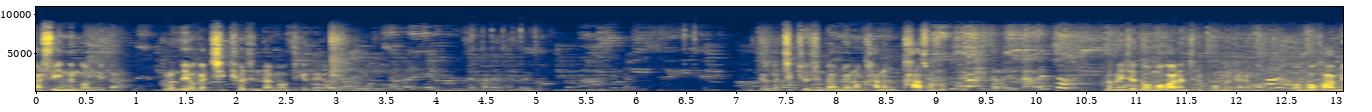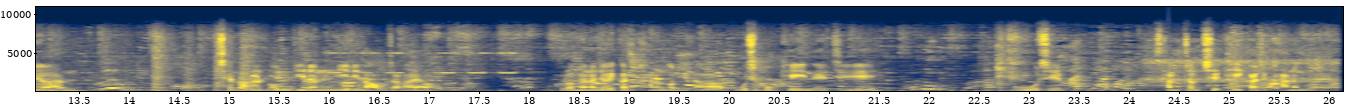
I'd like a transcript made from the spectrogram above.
갈 수 있는 겁니다. 그런데 여기가 지켜진다면 어떻게 돼요? 여기가 지켜진다면 가는 가서 좋고 그러면 이제 넘어가는지를 보면 되는 겁니다. 넘어가면 채널을 넘기는 일이 나오잖아요. 그러면은 여기까지 가는 겁니다. 55K 내지 53.7K까지 가는 거예요.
